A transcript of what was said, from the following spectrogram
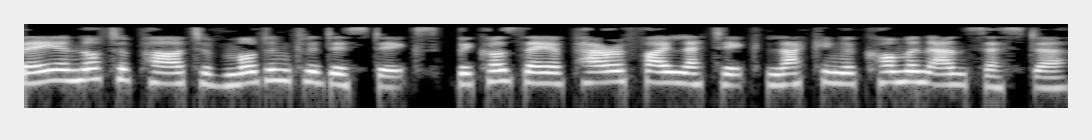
They are not a part of modern cladistics, because they are paraphyletic, lacking a common ancestor.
